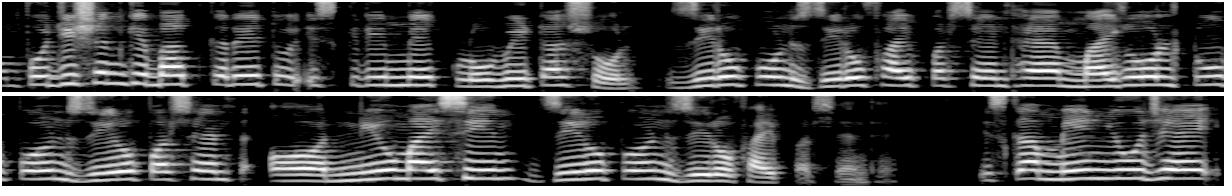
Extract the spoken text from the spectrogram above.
कॉम्पोजिशन की बात करें तो इस क्रीम में क्लोबिटा सोल 0.05 परसेंट है माइजोल 2.0 परसेंट और न्यूमाइसिन 0.05 परसेंट है। इसका मेन यूज़ है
